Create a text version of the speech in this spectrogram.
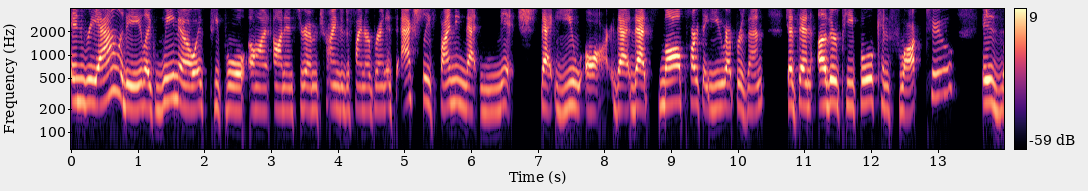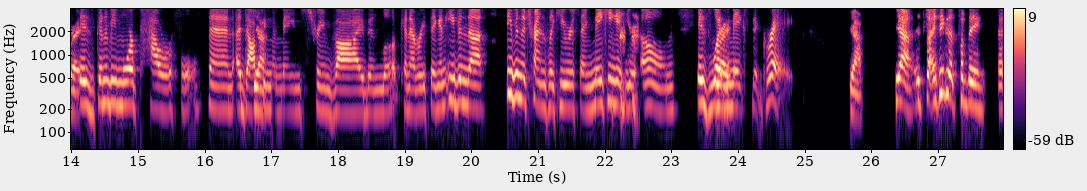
in reality like we know as people on on instagram trying to define our brand it's actually finding that niche that you are that that small part that you represent that then other people can flock to is right. is going to be more powerful than adopting yeah. the mainstream vibe and look and everything and even the even the trends like you were saying making it your own is what right. makes it great yeah yeah it's i think that's something uh,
